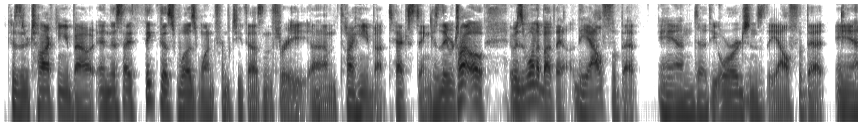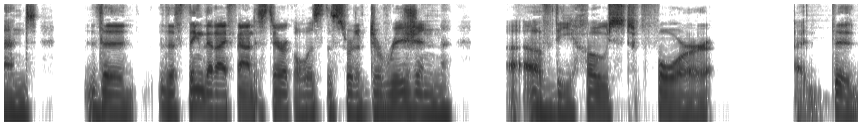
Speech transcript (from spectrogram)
because they're talking about and this i think this was one from 2003 um, talking about texting because they were talking oh it was one about the, the alphabet and uh, the origins of the alphabet. And the the thing that i found hysterical was the sort of derision uh, of the host for uh, the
